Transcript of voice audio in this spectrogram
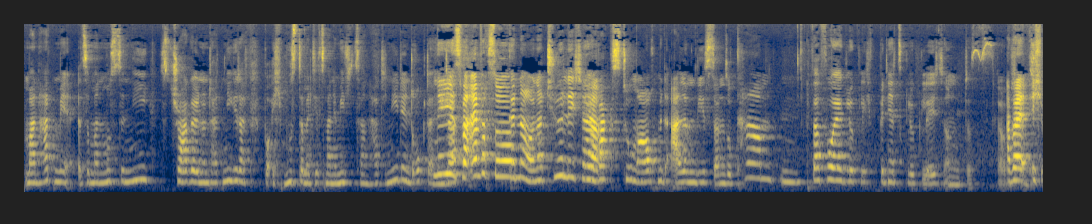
man hat mir, also man musste nie strugglen und hat nie gedacht, boah, ich muss damit jetzt meine Miete zahlen, hatte nie den Druck dahinter. Nee, es war einfach so. Genau, natürlicher Ja. Wachstum auch mit allem, wie es dann so kam. Ich war vorher glücklich, bin jetzt glücklich und das glaube Aber ganz ich,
